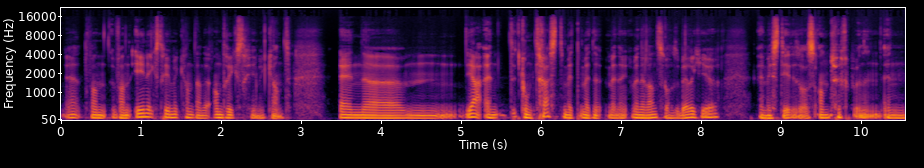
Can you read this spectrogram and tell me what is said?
Ja, van, van ene extreme kant aan de andere extreme kant. En, uh, ja, en het contrast met, met, met, met een land zoals België en met steden zoals Antwerpen en, en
